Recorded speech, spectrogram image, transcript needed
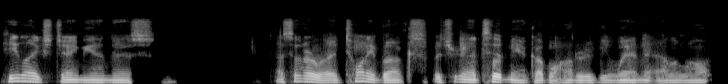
He likes Jamie in this. I said, all right, 20 bucks, but you're going to tip me a couple hundred if you win. LOL.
